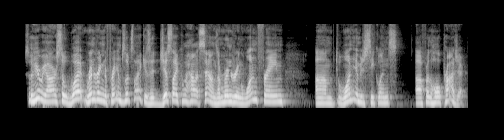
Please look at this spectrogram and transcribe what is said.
So here we are. So what rendering to frames looks like is it just like how it sounds. I'm rendering one frame, um, one image sequence uh, for the whole project.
